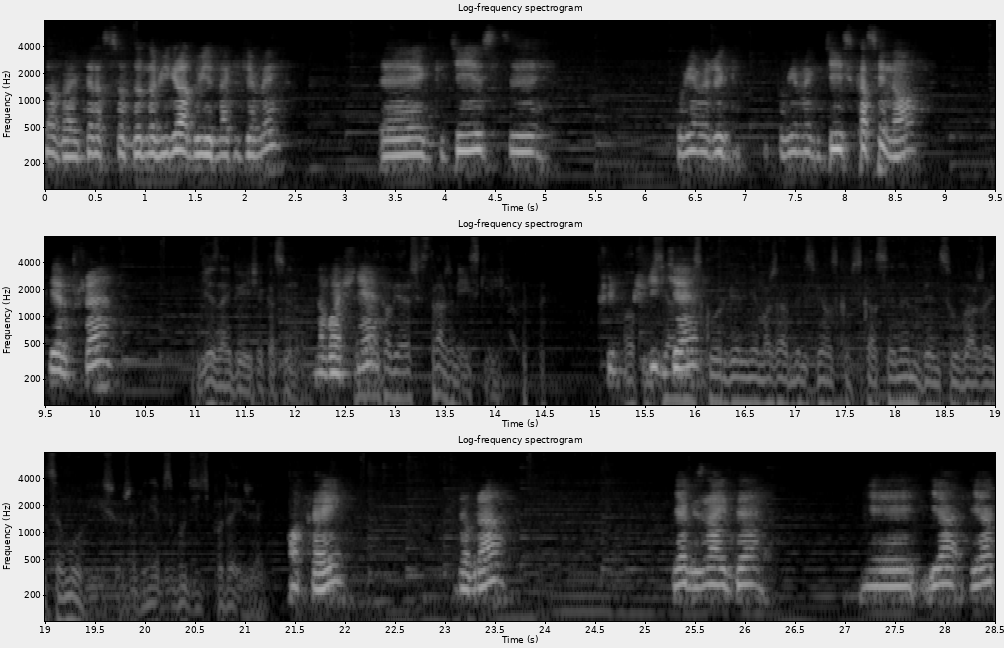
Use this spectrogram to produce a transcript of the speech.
Dobra, i teraz co, do Nowigradu jednak idziemy. E, gdzie jest... E, powiemy, że... Powiemy, gdzie jest kasyno. Pierwsze. Gdzie znajduje się kasyno? No właśnie. Niedaleko, wiesz, Straży Miejskiej. Przy, Oficjalnie przyjdzie. Skurwiel nie ma żadnych związków z kasynem, więc uważaj co mówisz, żeby nie wzbudzić podejrzeń. Okej. Dobra. Jak znajdę... E, ja, jak...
